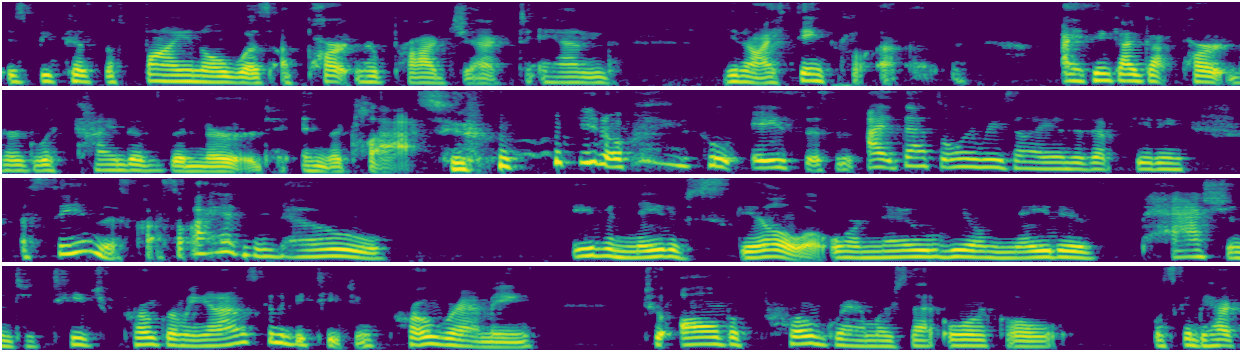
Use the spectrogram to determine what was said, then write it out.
is because the final was a partner project. And, you know, I think. Uh, I think I got partnered with kind of the nerd in the class who, you know, who aced this. And I, that's the only reason I ended up getting a C in this class. So I had no even native skill or no real native passion to teach programming. And I was going to be teaching programming to all the programmers that Oracle was going to be hired.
